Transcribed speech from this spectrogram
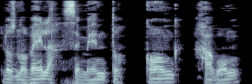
los Novela, Cemento, Kong, Jabón,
